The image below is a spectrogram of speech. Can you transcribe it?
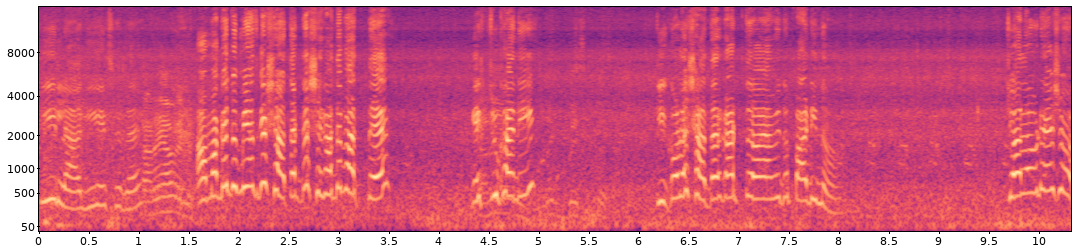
কি লাগিয়েছে দেখ। আমাকে তুমি আজকে সাঁতারটা শেখাতে পারতে? একটুখানি। কি করে সাঁতার কাটতে হয় আমি তো পারি না। চলো উঠে এসো।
